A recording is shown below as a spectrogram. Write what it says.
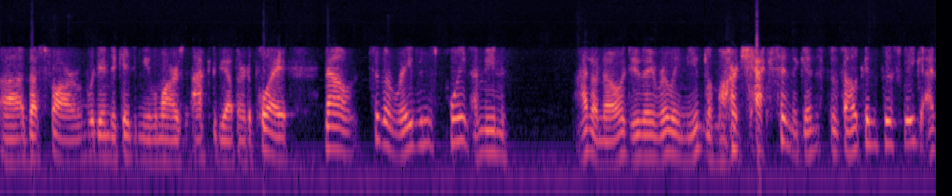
uh, thus far would indicate to me Lamar is not going to be out there to play. Now, to the Ravens' point, I mean, I don't know. Do they really need Lamar Jackson against the Falcons this week? I,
